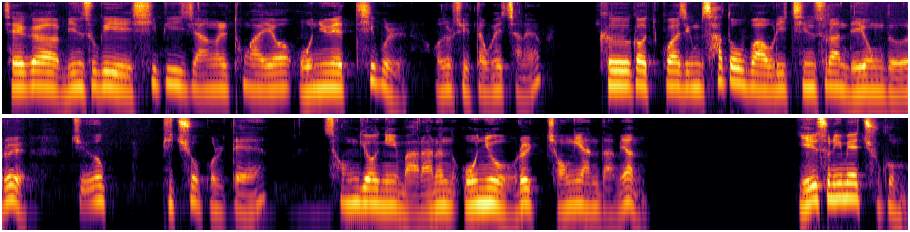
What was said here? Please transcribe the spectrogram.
제가 민수기 12장을 통하여 온유의 팁을 얻을 수 있다고 했잖아요. 그것과 지금 사도 바울이 진술한 내용들을 쭉 비추어 볼 때 성경이 말하는 온유를 정의한다면 예수님의 죽음,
